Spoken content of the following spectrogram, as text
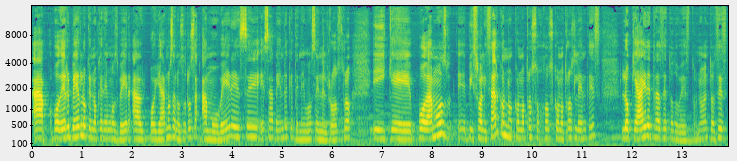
a poder ver lo que no queremos ver, a apoyarnos a nosotros a mover ese, esa venda que tenemos en el rostro y que podamos eh, visualizar con, con, otros ojos, con otros lentes, lo que hay detrás de todo esto, ¿no? Entonces,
